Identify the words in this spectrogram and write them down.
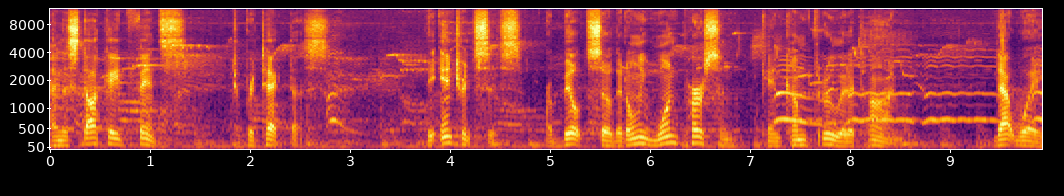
and the stockade fence to protect us. The entrances are built so that only one person can come through at a time. That way,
